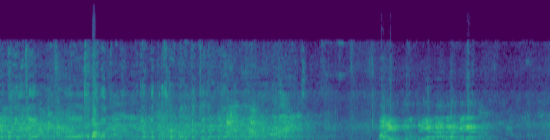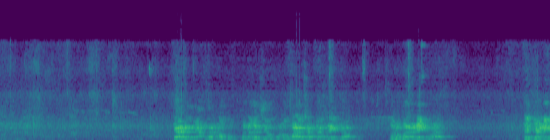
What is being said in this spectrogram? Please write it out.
यांना यांचं आभार मानतो. ज्यांना पुरस्कार मिळाला त्यांचंही या ठिकाणी अभिनंदन माजी मुख्यमंत्री यांना आदरांजली अर्पण त्यावेळेला मी आमदार नव्हतो पण नगरसेवक म्हणून बाळासाहेब ठाकरे यांच्या बरोबर अनेक वेळा त्यांच्याकडे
